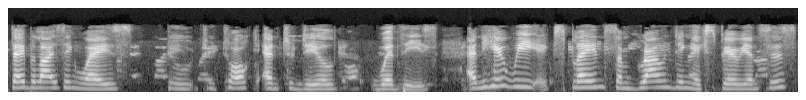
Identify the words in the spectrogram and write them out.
stabilizing ways to, to talk and to deal with these. And here we explain some grounding experiences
